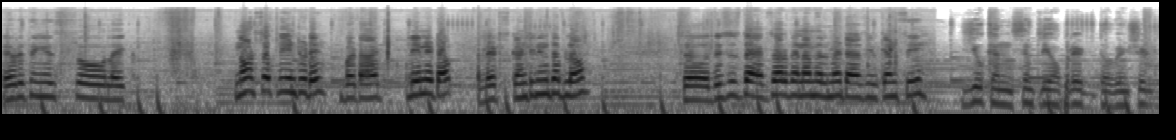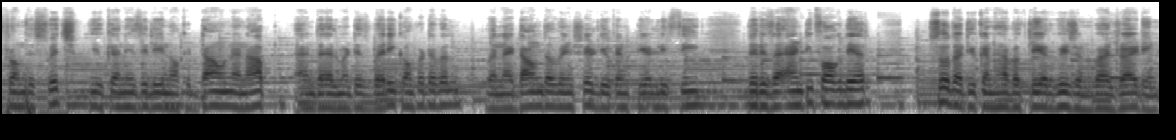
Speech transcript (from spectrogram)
everything is so like not so clean today but I'd clean it up let's continue the vlog so this is the Axor Venom helmet as you can see. You can simply operate the windshield from the switch. You can easily knock it down and up and the helmet is very comfortable. When I down the windshield you can clearly see there is an anti-fog layer so that you can have a clear vision while riding.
